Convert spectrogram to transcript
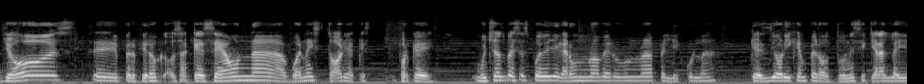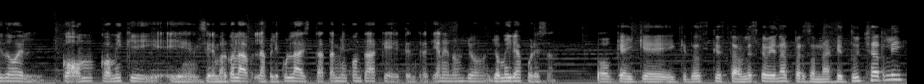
yo este, prefiero, o sea, que sea una buena historia, que, porque muchas veces puede llegar uno a ver una película que es de origen, pero tú ni siquiera has leído el com- cómic y, y, sin embargo la, la película está también contada que te entretiene, ¿no? Yo, yo me iría por esa. Ok, que, que, entonces que establezca bien al personaje. ¿Tú, Charlie?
